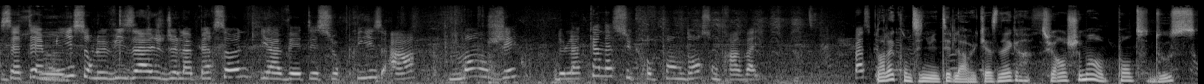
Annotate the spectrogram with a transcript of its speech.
C'était mis sur le visage de la personne qui avait été surprise à manger de la canne à sucre pendant son travail. Dans la continuité de la rue Cazenègre, sur un chemin en pente douce,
